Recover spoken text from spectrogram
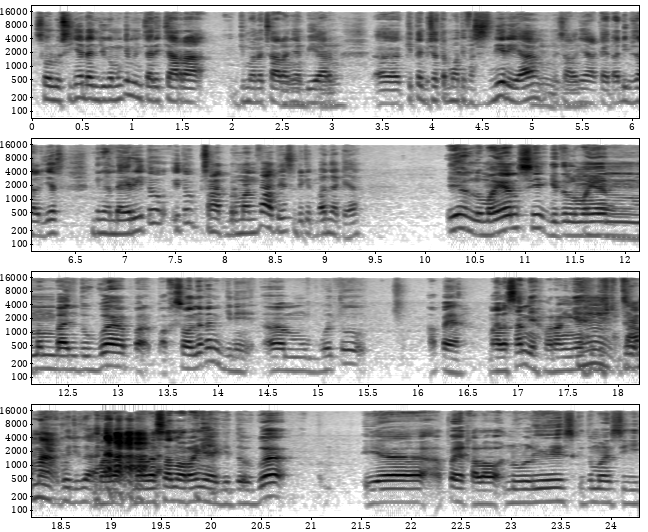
solusinya dan juga mungkin mencari cara gimana caranya Hmm, biar eh, kita bisa termotivasi sendiri ya misalnya kayak tadi misalnya Jess dengan diary itu itu sangat bermanfaat ya sedikit banyak ya Iya lumayan sih gitu lumayan membantu gua Pak. Pak, soalnya kan gini em gue tuh apa ya malesan ya orangnya Hmm, gitu sama aku juga Mal- malesan orangnya gitu gua ya apa ya kalau nulis gitu masih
